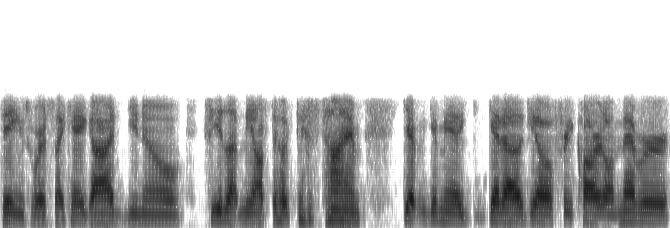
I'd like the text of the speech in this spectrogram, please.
things where it's like, hey God, you know, if you let me off the hook this time, give give me a get out of jail free card. I'll never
